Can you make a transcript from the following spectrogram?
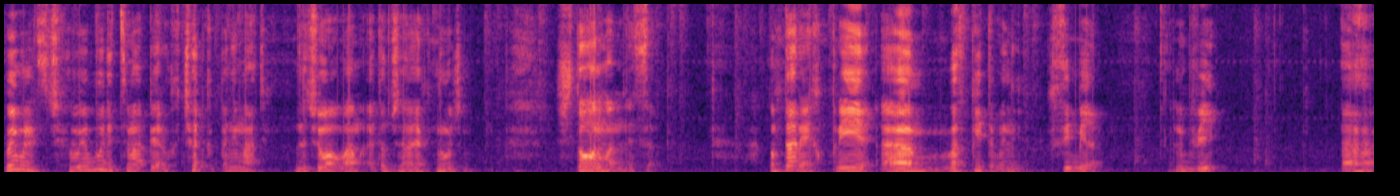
вы будете, вы будете во-первых, четко понимать, для чего вам этот человек нужен что он вам несет. Во-вторых, при э, воспитывании в себе любви, э,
